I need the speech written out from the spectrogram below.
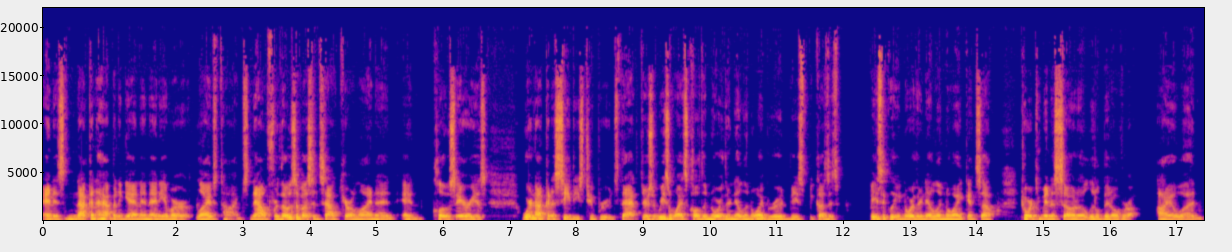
and it's not going to happen again in any of our lifetimes. Now, for those of us in South Carolina and, and close areas, we're not going to see these two broods. That there's a reason why it's called the Northern Illinois brood, because it's basically Northern Illinois, gets up towards Minnesota, a little bit over Iowa and,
